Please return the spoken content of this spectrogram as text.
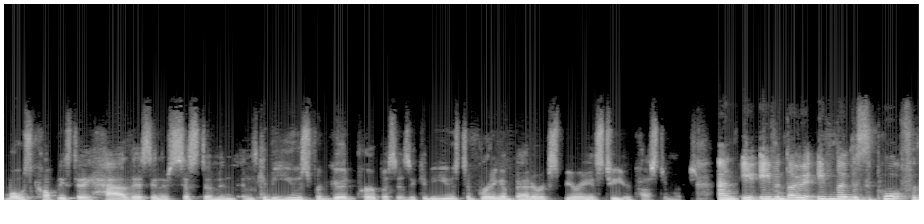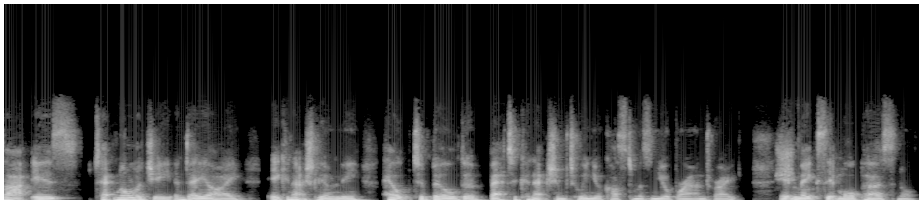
Most companies today have this in their system and, and, can be used for good purposes. It can be used to bring a better experience to your customers. And even though even though the support for that is technology and AI, it can actually only help to build a better connection between your customers and your brand, right? Sure. It makes it more personal.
